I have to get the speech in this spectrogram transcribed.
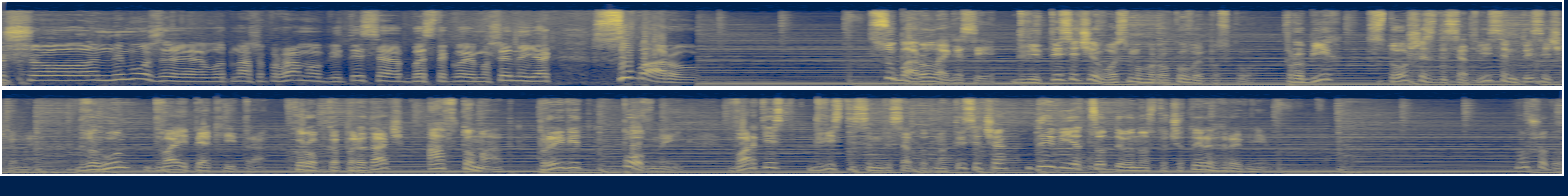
Думаю, що не може от наша програма обійтися без такої машини, як Subaru. Subaru Legacy 2008 року випуску. Пробіг 168 тисяч км. Двигун 2,5 літра. Коробка передач автомат. Привід повний. Вартість 271 тисяча 994 гривні. Ну що тут,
